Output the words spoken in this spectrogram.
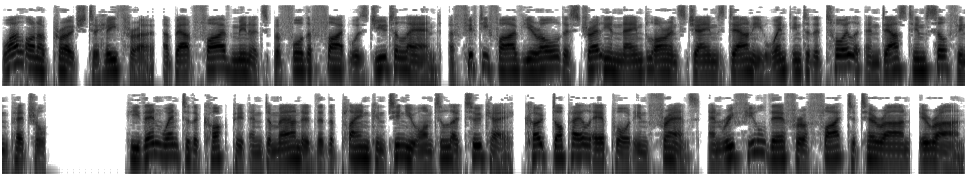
While on approach to Heathrow, about five minutes before the flight was due to land, a 55-year-old Australian named Lawrence James Downey went into the toilet and doused himself in petrol. He then went to the cockpit and demanded that the plane continue on to Le Touquet, Côte d'Opale Airport in France, and refuel there for a flight to Tehran, Iran.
